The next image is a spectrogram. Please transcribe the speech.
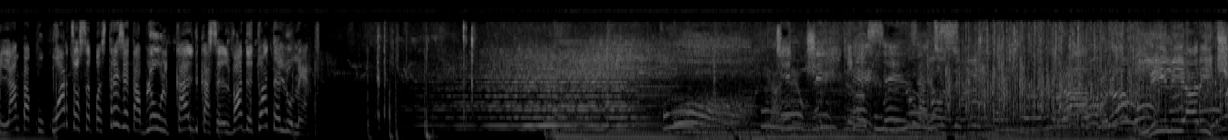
atingem lampa cu cuarț, o să păstreze tabloul cald ca să-l vadă toată lumea. Lili ce, ce, ce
